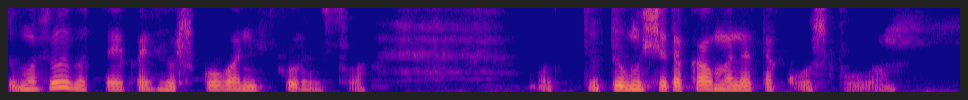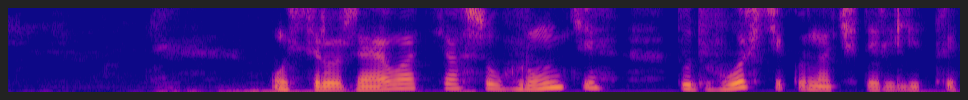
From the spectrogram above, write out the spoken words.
Можливо, це якась горшкова низькоросла. От, тому що така в мене також була. Ось рожева ця, що в ґрунті. Тут в горщику на 4 літри.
